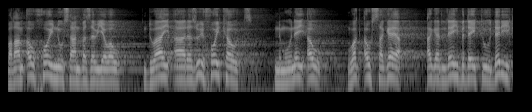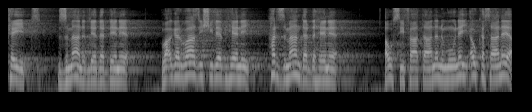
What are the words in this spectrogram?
بەڵام ئەو خۆی نووسان بە زەویەوە و دوای ئارەزووی خۆی کەوت، نموونەی ئەو وەک ئەو سەگەیە ئەگەر لێی بدەیت و دەری کەیت زمانت لێ دەردێنێ و ئەگەر وازیشی لێ بهێنی هەر زمان دەردەهێنێ. ئەو سیفاتانە نموونەی ئەو کەسانەیە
